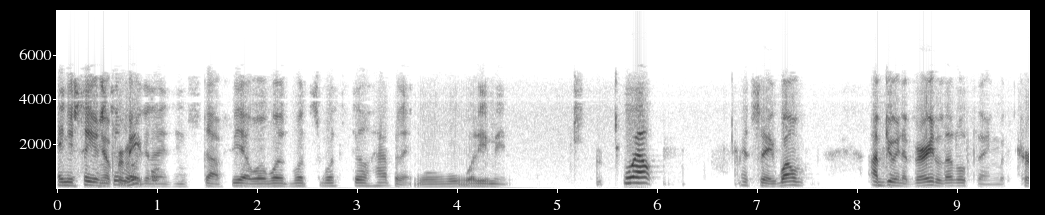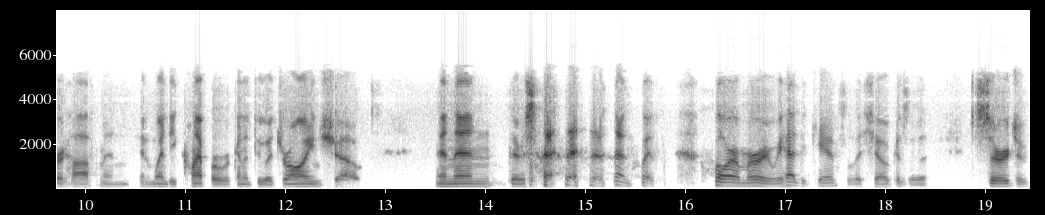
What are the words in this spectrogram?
And you say you're You know, still for me- organizing stuff. Yeah. Well, what, what's what's still happening? Well, what do you mean? Well, let's see. Well, I'm doing a very little thing with Kurt Hoffman and Wendy Klemper. We're going to do a drawing show, and then there's then with Laura Murray. We had to cancel the show because of the surge of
